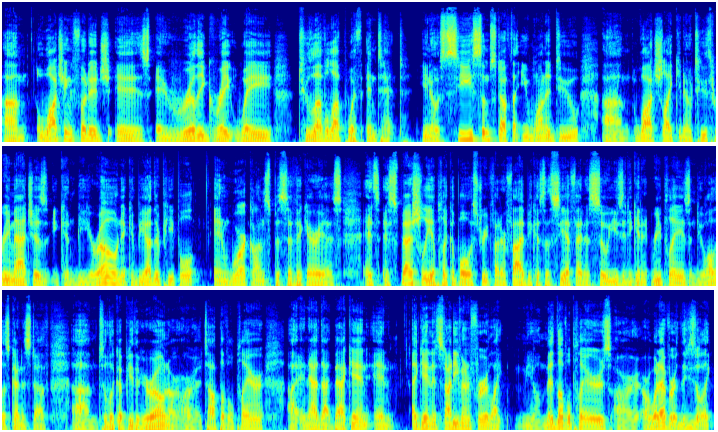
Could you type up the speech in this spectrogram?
um, watching footage is a really great way to level up with intent. You know, see some stuff that you want to do. Um, watch like you know two, three matches. It can be your own. It can be other people, and work on specific areas. It's especially applicable with Street Fighter Five because the CFN is so easy to get in replays and do all this kind of stuff. Um, to look up either your own or, or a top level player uh, and add that back in. And again, it's not even for like you know mid level players or or whatever. These are like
